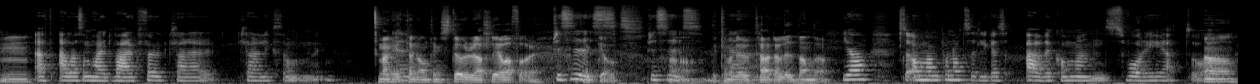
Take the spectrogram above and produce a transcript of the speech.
Mm. att alla som har ett varför klarar, klarar liksom... Man hittar Eh. någonting större att leva för. Precis. Precis. Ja, det kan man uthärda lidande. Ja, så om man på något sätt lyckas överkomma en svårighet och, Ja.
